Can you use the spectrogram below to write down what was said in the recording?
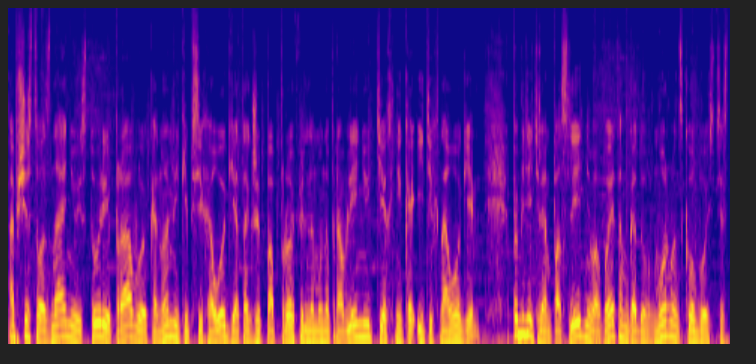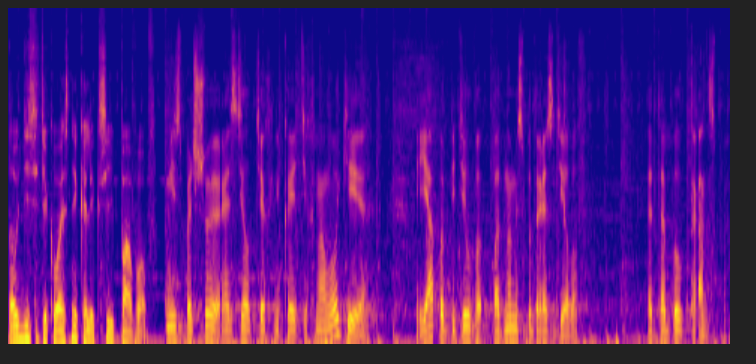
обществознанию, истории, праву, экономике, психологии, а также по профильному направлению техника и технологии. Победителем последнего в этом году в Мурманской области стал десятиклассник Алексей Павлов. Есть большой раздел техника и технологии. Я победил в одном из подразделов. Это был транспорт.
